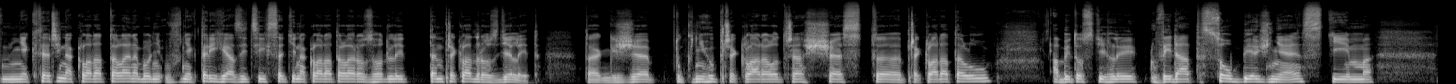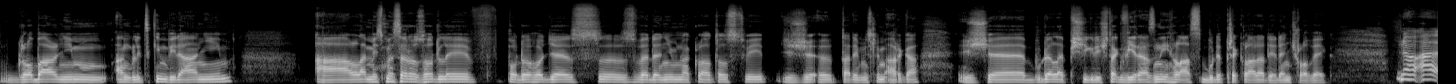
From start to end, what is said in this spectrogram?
někteří nakladatelé nebo v některých jazycích se ti nakladatelé rozhodli ten překlad rozdělit. Takže tu knihu překládalo třeba šest eh, překladatelů, aby to stihli vydat souběžně s tím globálním anglickým vydáním. Ale my jsme se rozhodli po dohodě s, s vedením nakladatelství, že tady myslím Arga, že bude lepší, když tak výrazný hlas bude překládat jeden člověk. No a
